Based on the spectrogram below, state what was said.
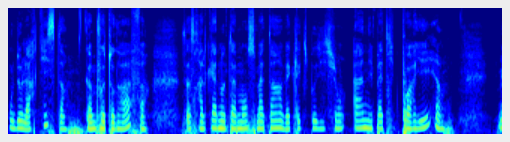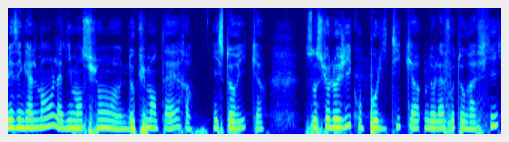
ou de l'artiste comme photographe. Ça sera le cas notamment ce matin avec l'exposition Anne et Patrick Poirier, mais également la dimension euh, documentaire, historique, sociologique ou politique de la photographie,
